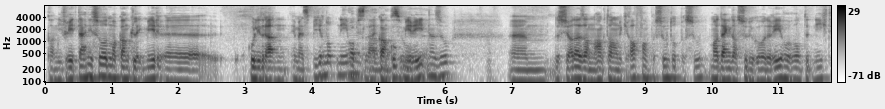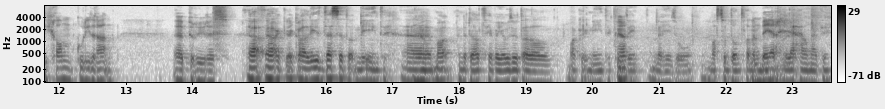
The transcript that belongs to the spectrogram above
kan niet vrij technisch worden, maar kan ik like, meer eh, koolhydraten in mijn spieren opnemen. Opslaan en kan ik ook zo, meer eten ja. en zo. Ehm, dus ja, dat is dan, hangt dan een keer af van persoon tot persoon. Maar ik denk dat zo de gouden regel rond de 90 gram koolhydraten eh, per uur is. Ja, ja ik, ik had lezen 60 tot 90. Eh, Ja. Maar inderdaad, bij jou zou dat al makkelijk 90 kunnen Ja. zijn. Omdat je zo mastodont van Een een, beer. lichaam hebt.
